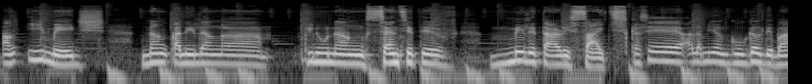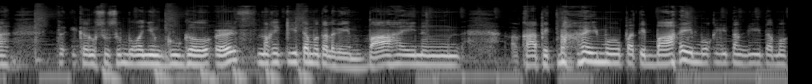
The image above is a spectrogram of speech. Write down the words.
ang image ng kanilang uh, kinunang sensitive military sites. Kasi alam niyo ang Google, 'di ba? Ikang susubukan yung Google Earth, makikita mo talaga yung bahay ng kapitbahay mo, pati bahay mo, kitang-kita mo.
